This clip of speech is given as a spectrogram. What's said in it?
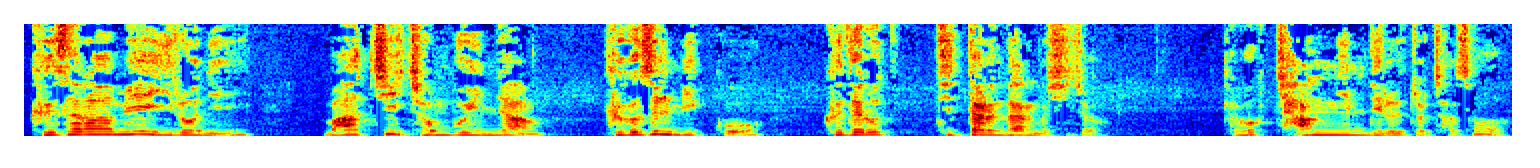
그 사람의 이론이 마치 전부인 양 그것을 믿고 그대로 뒤따른다는 것이죠. 결국 장님 뒤를 쫓아서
